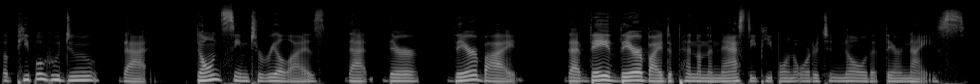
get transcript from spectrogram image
But people who do that don't seem to realize that they're thereby that they thereby depend on the nasty people in order to know that they're nice.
